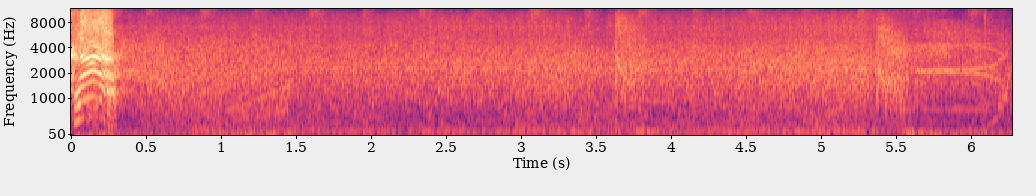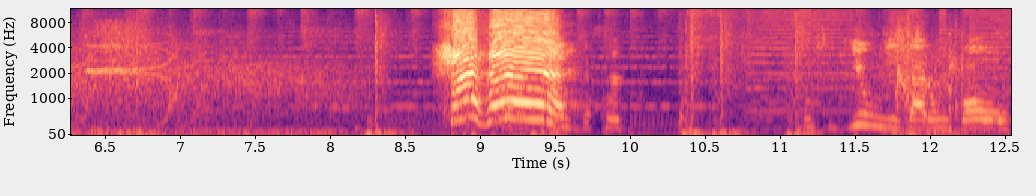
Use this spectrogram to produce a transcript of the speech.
Ha! Shazam! Conseguiu me dar um gol.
